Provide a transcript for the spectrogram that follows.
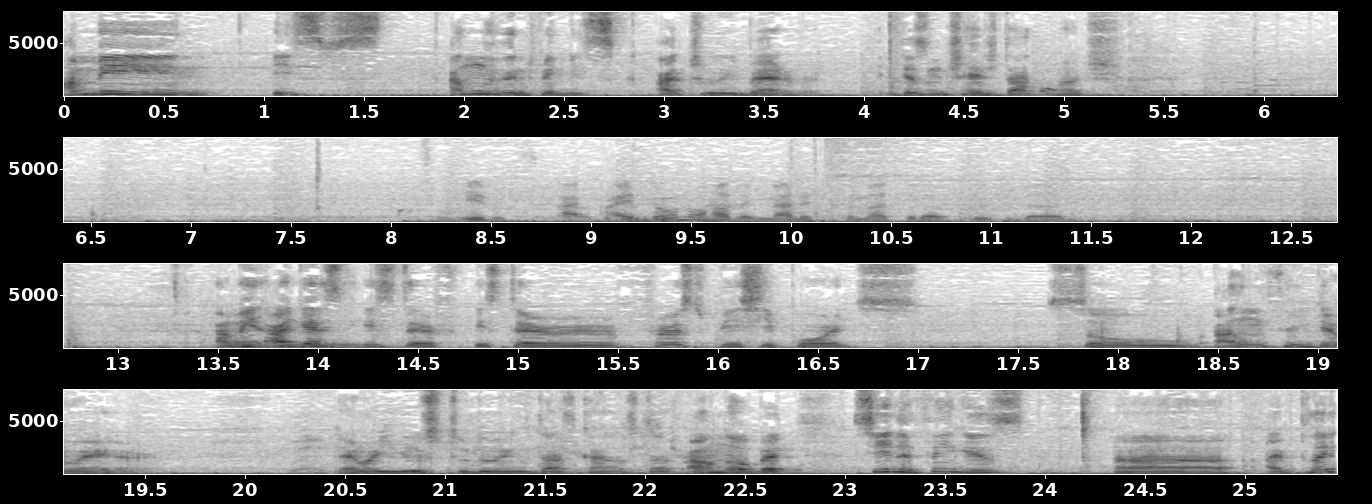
I mean, it's. I don't even think it's actually better. It doesn't change that much. It's I, I don't know how they managed to mess it up this bad. I mean, I guess it's their it's their first PC ports, so I don't think they were they were used to doing that kind of stuff. I don't know, but see, the thing is, uh, I play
